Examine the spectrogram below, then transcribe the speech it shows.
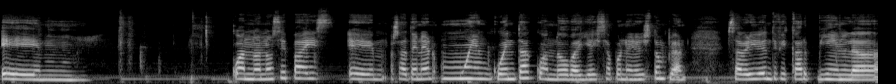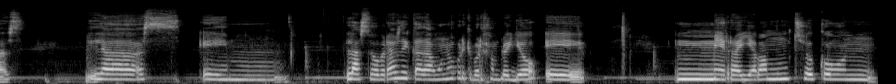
Em, cuando no sepáis, em, o sea, tener muy en cuenta cuando vayáis a poner esto, en plan, saber identificar bien las, las, em, las obras de cada uno, porque por ejemplo yo eh, me rayaba mucho con,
